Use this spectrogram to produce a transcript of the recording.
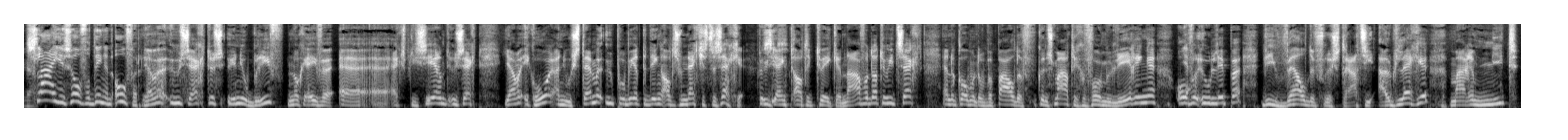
sla je zoveel dingen over. Ja, maar u zegt dus in uw brief, nog even eh, eh, explicerend, u zegt, ja, maar ik hoor aan uw stemmen, u probeert de dingen altijd zo netjes te zeggen. Precies. U denkt altijd twee keer na voordat u iets zegt. En dan komen er bepaalde kunstmatige formuleringen over uw lippen, die wel de frustratie uitleggen, maar hem niet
